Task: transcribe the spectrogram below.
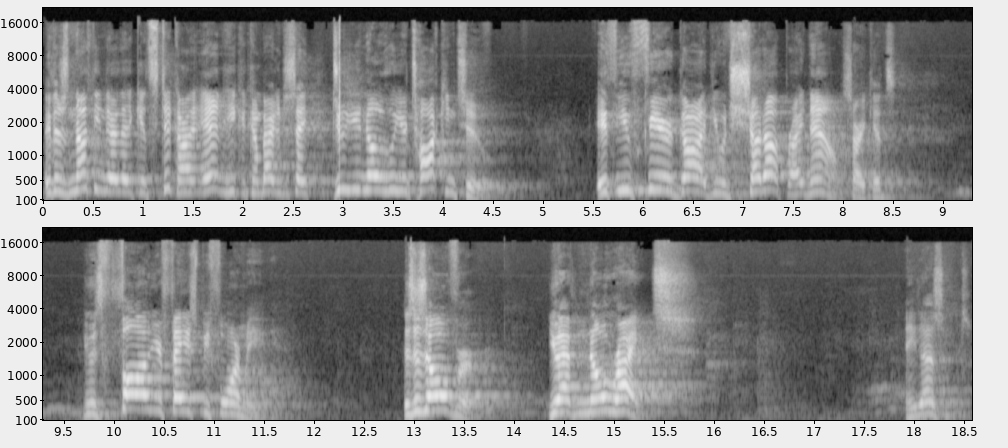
Like there's nothing there that could stick on, and he could come back and just say, Do you know who you're talking to? If you fear God, you would shut up right now. Sorry, kids. You would fall on your face before me. This is over. You have no right. And he doesn't.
